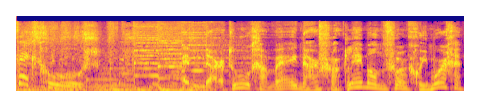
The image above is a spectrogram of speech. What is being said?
Factgoeroes. En daartoe gaan wij naar Frank Leeman. Frank, goedemorgen.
